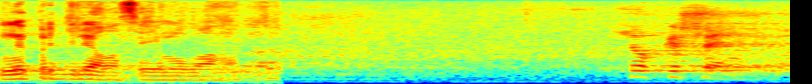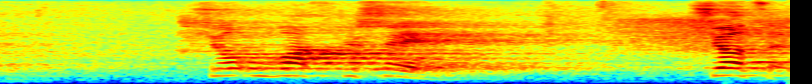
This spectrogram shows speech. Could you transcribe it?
не приділялася їм увага. Що в кишені? Що у вас в кишені? Що це?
